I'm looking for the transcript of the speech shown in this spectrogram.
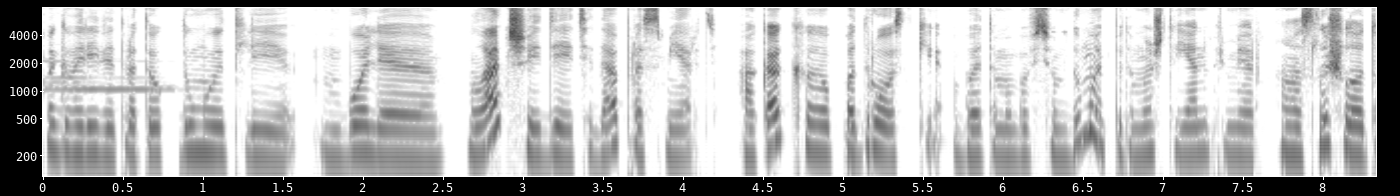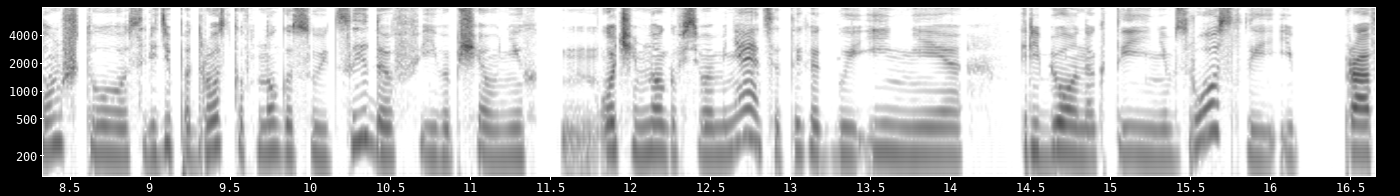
Мы говорили про то, думают ли более младшие дети, да, про смерть, а как э, подростки об этом обо всем думают, потому что я, например, э, слышала о том, что среди подростков много суицидов и вообще у них очень много всего меняется. Ты как бы и не ребенок, ты и не взрослый, и прав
